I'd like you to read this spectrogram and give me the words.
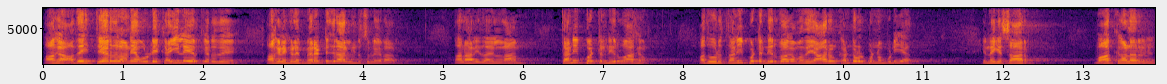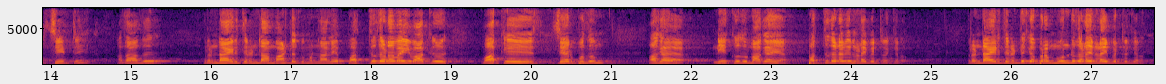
ஆக அதை தேர்தல் ஆணையம் அவருடைய கையில் இருக்கிறது. ஆக எங்களை மிரட்டுகிறார்கள் என்று சொல்லுகிறார். ஆனால் இதெல்லாம் தனிப்பட்ட நிர்வாகம். அது ஒரு தனிப்பட்ட நிர்வாகம். அதை யாரும் கண்ட்ரோல் பண்ண முடியாது. இன்றைக்கி சார் வாக்காளர்கள் சீட்டு அதாவது ரெண்டாயிரத்தி ரெண்டாம் ஆண்டுக்கு முன்னாலே பத்து தடவை வாக்கு வாக்கு சேர்ப்பதும் ஆக நீக்குவதுமாக பத்து தடவை நடைபெற்றிருக்கிறது. ரெண்டாயிரத்தி ரெண்டுக்கு அப்புறம் மூன்று தடவை நடைபெற்றிருக்கிறது.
